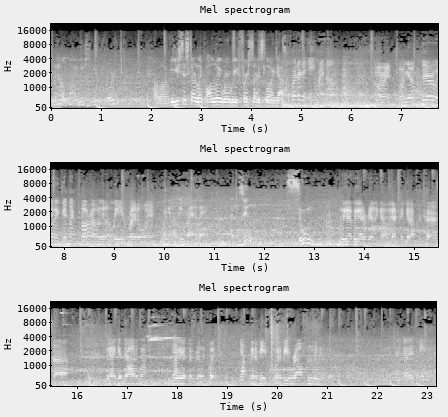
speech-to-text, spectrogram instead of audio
You know how long it used to be before? How long? It used to start like all the way where we first started slowing down. Quarter to eight right now. All right, when we get up there, we're gonna get that car and we're gonna leave right away. We're gonna leave right away and zoom. Zoom. We got we gotta really go. We gotta pick it up because uh, we gotta get the Ottawa. We gotta get there really quick. Yep. We gotta be we gotta beat Ralph and Lui. Alright guys, gate 16.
